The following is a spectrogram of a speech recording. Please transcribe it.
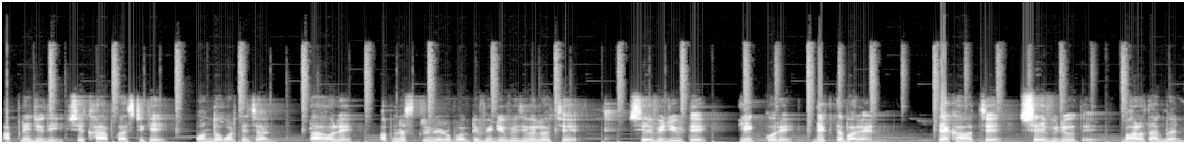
আপনি যদি সে খারাপ কাজটিকে বন্ধ করতে চান, তাহলে আপনার স্ক্রিনের উপর একটি ভিডিও ভিজিবল হচ্ছে। সেই ভিডিওতে ক্লিক করে দেখতে পারেন। দেখা হচ্ছে সেই ভিডিওতে ভালো থাকবেন,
